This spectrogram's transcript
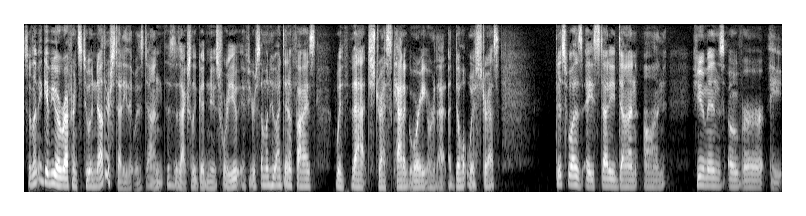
So let me give you a reference to another study that was done. This is actually good news for you if you're someone who identifies with that stress category or that adult with stress. This was a study done on humans over a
